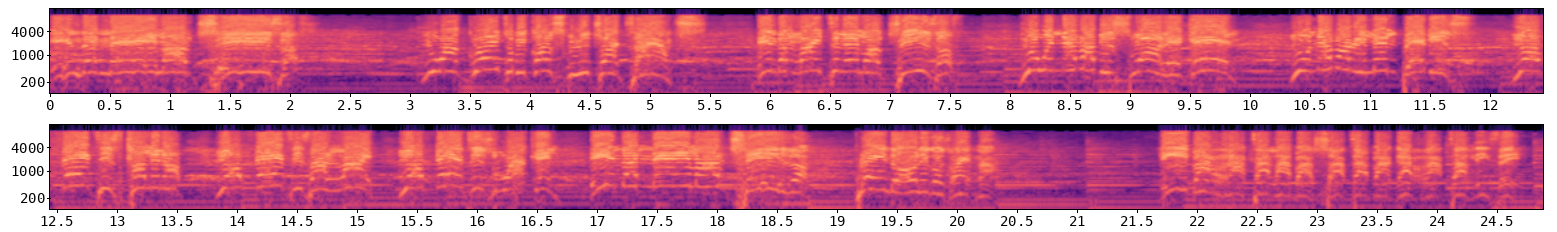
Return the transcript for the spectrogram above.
In the name of Jesus. You are growing to become spiritual giants. In the mighty name of Jesus. You will never be small again. You will never remain babies. Your faith is coming up. Your faith is alive. Your faith is working. In the name of Jesus. Pray in the Holy Ghost right now. Liberata bagarata lize.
